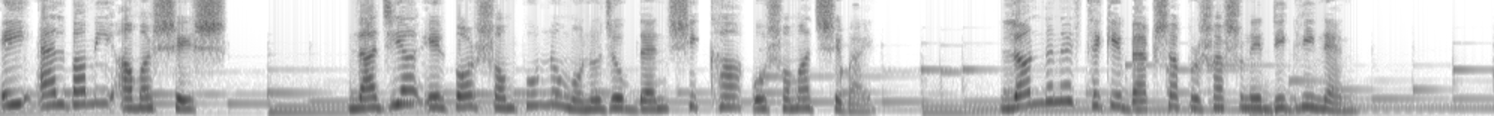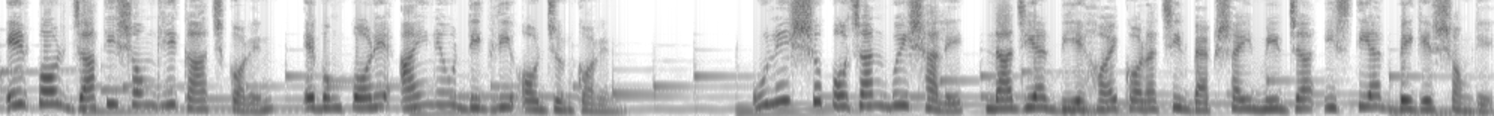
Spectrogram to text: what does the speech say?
এই অ্যালবামই আমার শেষ। নাজিয়া এরপর সম্পূর্ণ মনোযোগ দেন শিক্ষা ও সমাজ সেবায় লন্ডনের থেকে ব্যবসা প্রশাসনে ডিগ্রি নেন। এরপর জাতিসংঘে কাজ করেন এবং পরে আইনেও ডিগ্রি অর্জন করেন। উনিশশো পঁচানব্বই সালে নাজিয়ার বিয়ে হয় করাচির ব্যবসায়ী মির্জা ইশতিয়াক বেগের সঙ্গে।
